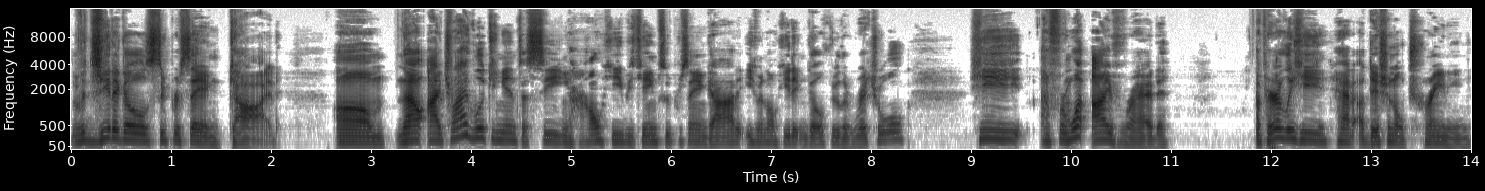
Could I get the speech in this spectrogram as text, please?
Vegeta goes Super Saiyan God. Um, now I tried looking into seeing how he became Super Saiyan God, even though he didn't go through the ritual. He, from what I've read, apparently he had additional training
